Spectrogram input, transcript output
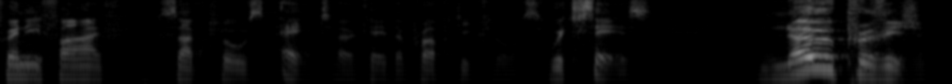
25 subclause 8, okay, the property clause, which says no provision,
